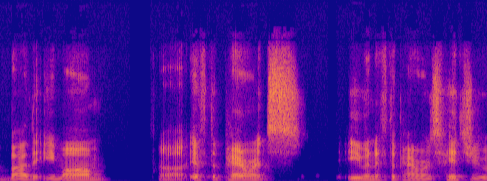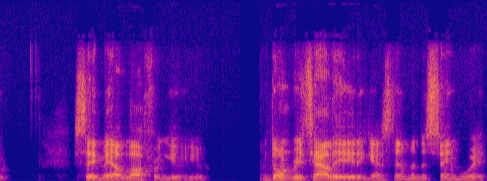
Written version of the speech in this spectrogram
by the Imam. Uh, if the parents, even if the parents hit you, say, May Allah forgive you. Don't retaliate against them in the same way.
